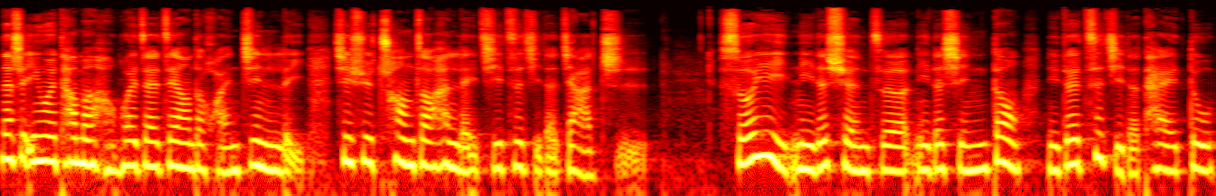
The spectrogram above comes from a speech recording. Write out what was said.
那是因为他们很会在这样的环境里继续创造和累积自己的价值。所以你的选择、你的行动、你对自己的态度，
